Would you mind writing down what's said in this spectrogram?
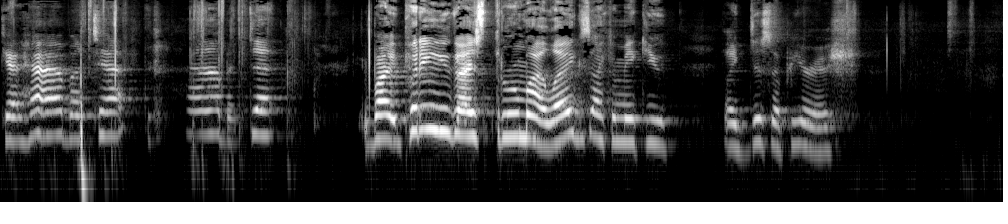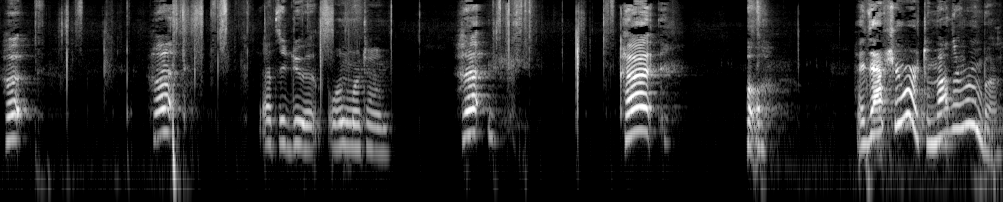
Cat habitat, habitat. By putting you guys through my legs, I can make you like disappear-ish. Hut, hut. I have to do it one more time. Hut, hut. Oh, it actually worked. I'm about the Roomba.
